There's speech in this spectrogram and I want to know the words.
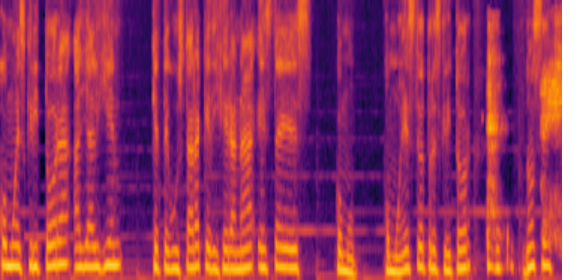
como escritora, ¿hay alguien que te gustara que dijeran, ah, este es como, como este otro escritor? No sé.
